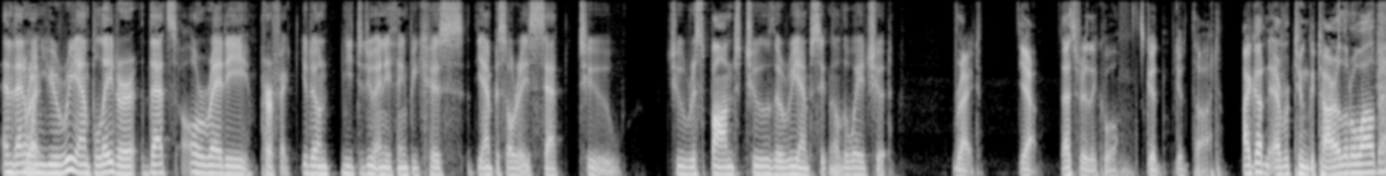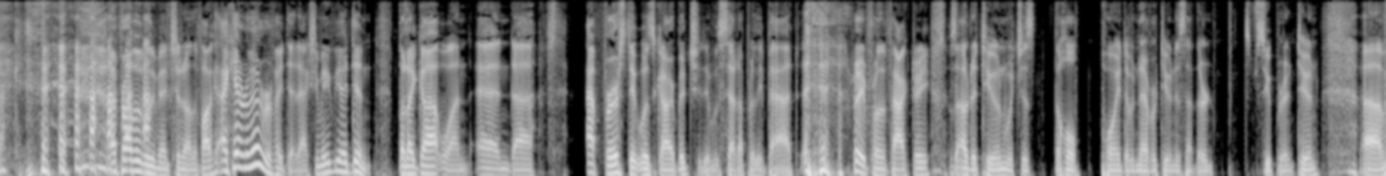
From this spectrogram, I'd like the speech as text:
And then when you reamp later, that's already perfect. You don't need to do anything because the amp is already set to to respond to the reamp signal the way it should. Right. Yeah, that's really cool. It's good. Good thought. I got an Evertune guitar a little while back. I probably mentioned it on the podcast. I can't remember if I did actually. Maybe I didn't, but I got one. And uh, at first, it was garbage. It was set up really bad right from the factory. It was out of tune, which is the whole point of an Evertune is that they're super in tune. Um,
